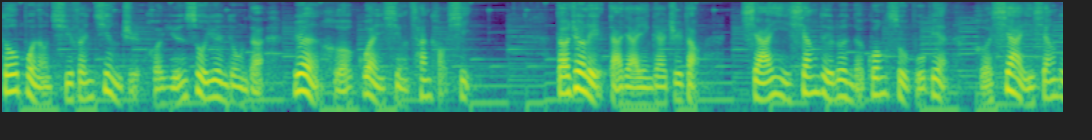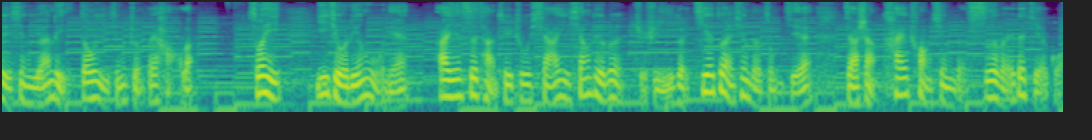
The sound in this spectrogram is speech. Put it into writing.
都不能区分静止和匀速运动的任何惯性参考系。到这里，大家应该知道，狭义相对论的光速不变和下移相对性原理都已经准备好了。所以，1905年，爱因斯坦推出狭义相对论只是一个阶段性的总结，加上开创性的思维的结果。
